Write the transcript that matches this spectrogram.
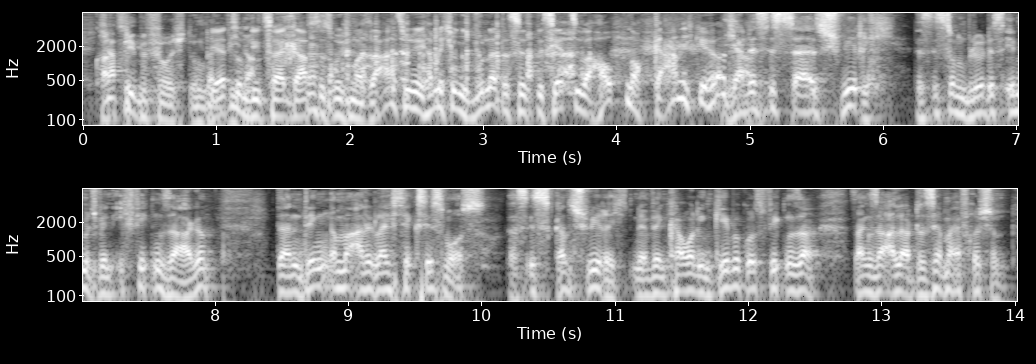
habe die Befürchtung. Jetzt um wieder. die Zeit darfst du es ruhig mal sagen. Deswegen habe ich mich schon gewundert, dass du es bis jetzt überhaupt noch gar nicht gehört Ja, hast. das ist, äh, ist schwierig. Das ist so ein blödes Image. Wenn ich Ficken sage, dann denken immer alle gleich Sexismus. Das ist ganz schwierig. Ne, Wenn Caroline Kebekus Ficken sagt, sagen sie alle, das ist ja mal erfrischend.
